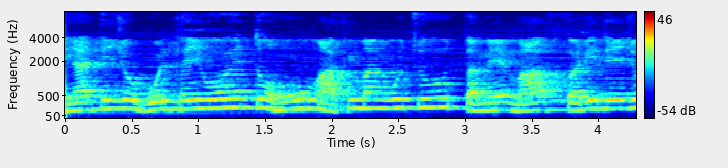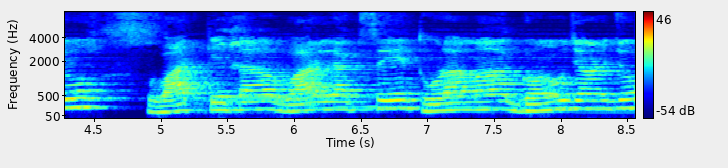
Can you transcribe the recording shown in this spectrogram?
એનાથી જો ભૂલ થઈ હોય તો હું માફી માંગુ છું. તમે માફ કરી દેજો. વાત કહેતા વાર લાગશે, થોડામાં ઘણું જાણજો.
